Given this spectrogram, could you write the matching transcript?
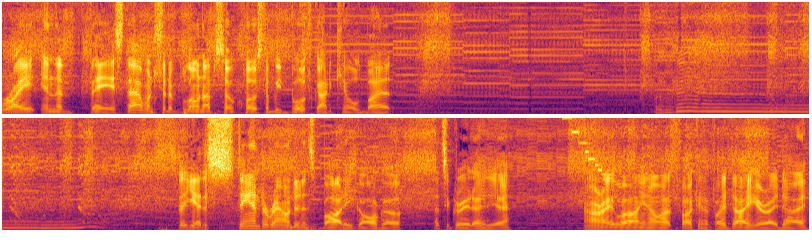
Right in the face. That one should have blown up so close that we both got killed by it. st- yeah, just stand around in his body, Golgo. That's a great idea. Alright, well, you know what? Fuck it. If I die here, I die.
